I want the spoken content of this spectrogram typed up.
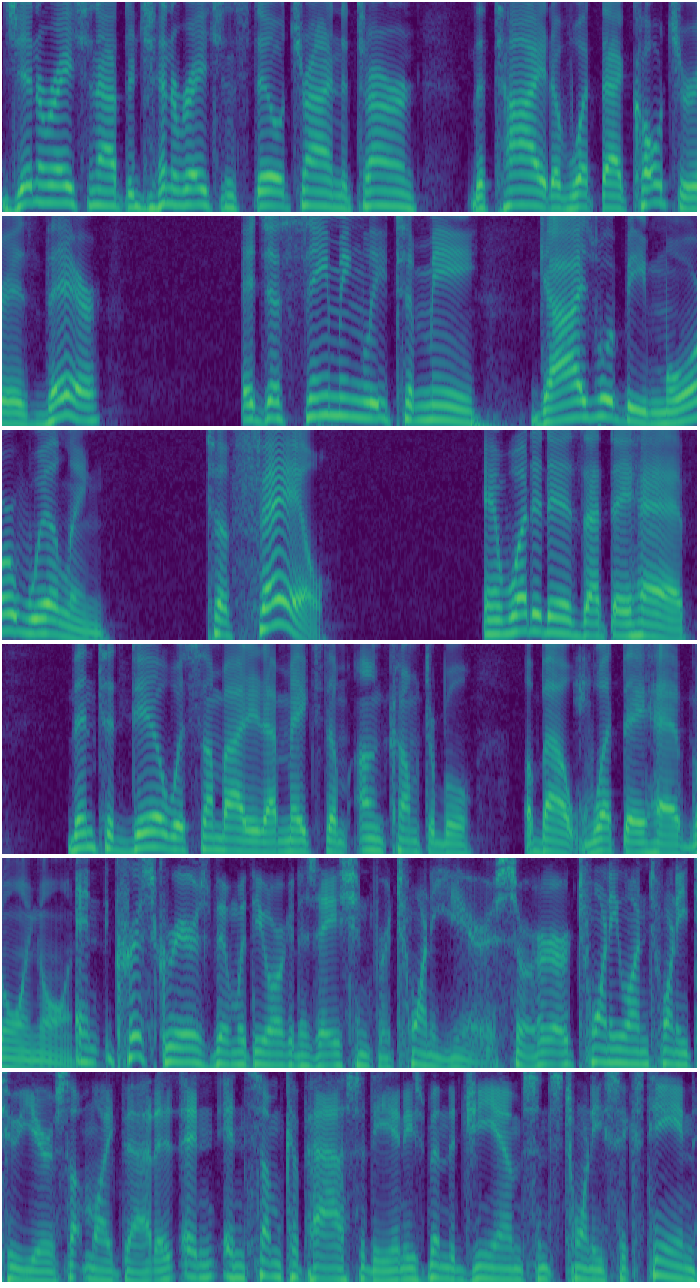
generation after generation, still trying to turn the tide of what that culture is there. It just seemingly to me, guys would be more willing to fail and what it is that they have than to deal with somebody that makes them uncomfortable about what they have going on. And Chris Grier's been with the organization for 20 years or, or 21, 22 years, something like that, in, in some capacity. And he's been the GM since 2016.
